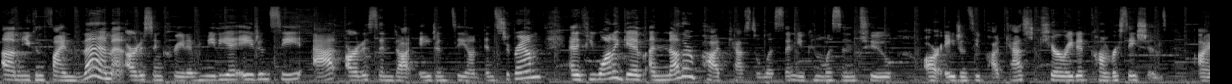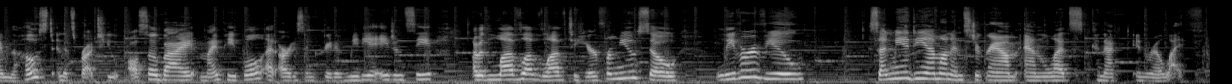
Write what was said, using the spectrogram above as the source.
Um, you can find them at Artisan Creative Media Agency at artisan.agency on Instagram. And if you want to give another podcast a listen, you can listen to our agency podcast, Curated Conversations. I'm the host, and it's brought to you also by my people at Artisan Creative Media Agency. I would love, love, love to hear from you. So leave a review, send me a DM on Instagram, and let's connect in real life.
